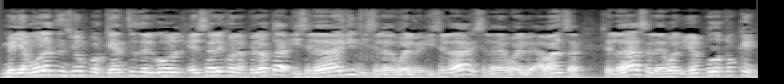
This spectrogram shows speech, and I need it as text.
me llamó la atención porque antes del gol él sale con la pelota y se le da a alguien y se la devuelve, y se la da y se la devuelve, avanza, se la da, se la devuelve, y yo puro toque.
